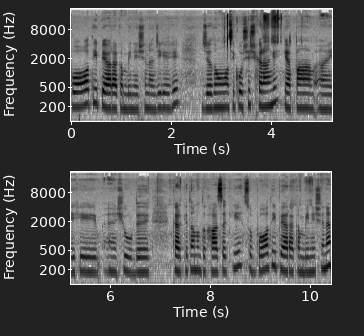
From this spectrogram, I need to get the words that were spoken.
ਬਹੁਤ ਹੀ ਪਿਆਰਾ ਕੰਬੀਨੇਸ਼ਨ ਹੈ ਜੀ ਇਹ। ਜਦੋਂ ਅਸੀਂ ਕੋਸ਼ਿਸ਼ ਕਰਾਂਗੇ ਕਿ ਆਪਾਂ ਇਹ ਸ਼ੂਟ ਦੇ ਕਰਕੇ ਤੁਹਾਨੂੰ ਦਿਖਾ ਸਕੀਏ। ਸੋ ਬਹੁਤ ਹੀ ਪਿਆਰਾ ਕੰਬੀਨੇਸ਼ਨ ਹੈ।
